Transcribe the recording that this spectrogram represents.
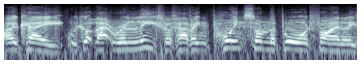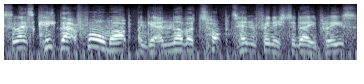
Okay, we've got that relief of having points on the board finally, so let's keep that form up and get another top 10 finish today, please.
